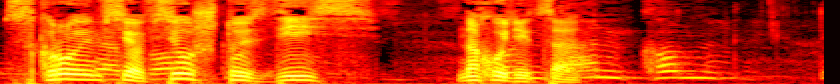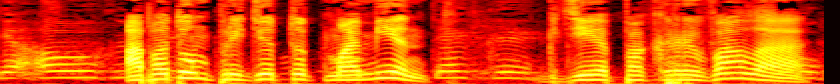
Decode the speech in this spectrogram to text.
Скроем все, все, что здесь находится. А потом придет тот момент, где покрывало,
